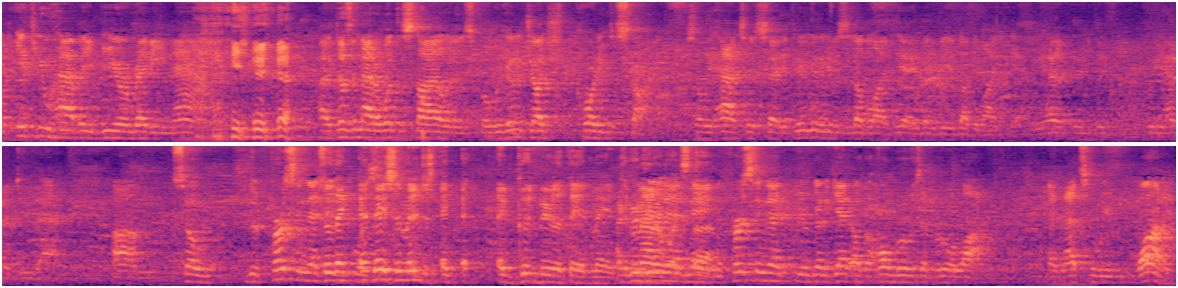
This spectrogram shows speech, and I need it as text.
like, if you have a beer ready now, uh, it doesn't matter what the style is, but we're going to judge according to style. So we had to say, if you're going to give us a double IPA, it better be a double IPA. We had we, we, we had to do that. Um, so the first thing that So they, was- they submitted just a, a, a good beer that they had made. a good beer they had style. made. The first thing that you're going to get are the homebrewers that brew a lot, and that's who we wanted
